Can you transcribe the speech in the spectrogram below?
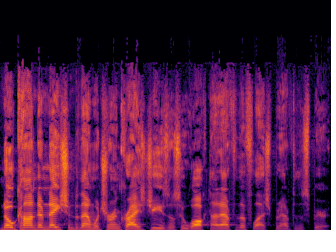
No condemnation to them which are in Christ Jesus, who walk not after the flesh, but after the Spirit.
